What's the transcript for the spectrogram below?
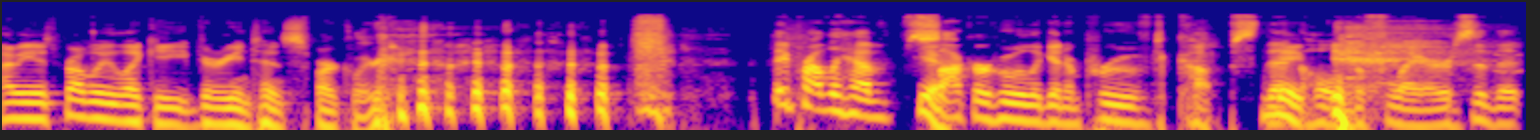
I mean, it's probably like a very intense sparkler. They probably have Yeah. soccer hooligan approved cups that Maybe. hold the flare, so that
